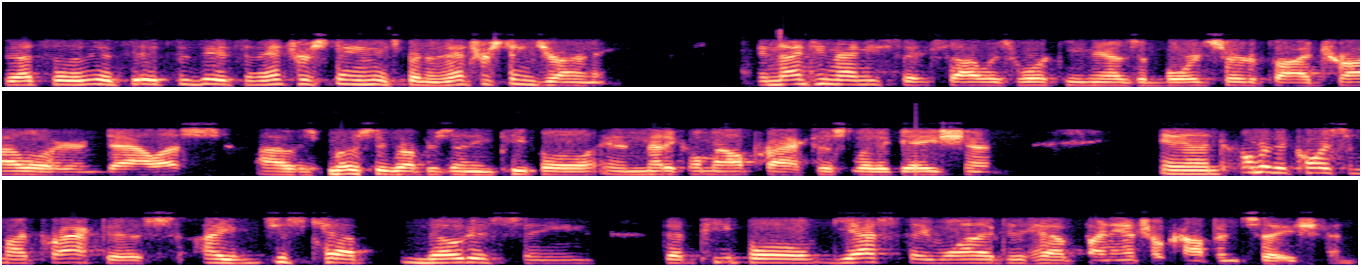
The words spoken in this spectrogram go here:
that's a, it's it's it's an interesting it's been an interesting journey. In 1996, I was working as a board certified trial lawyer in Dallas. I was mostly representing people in medical malpractice litigation. And over the course of my practice, I just kept noticing that people, yes, they wanted to have financial compensation,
